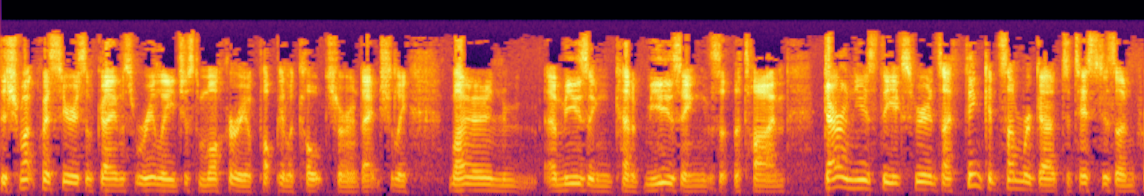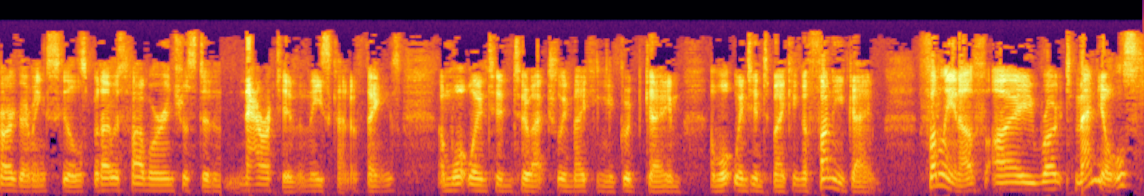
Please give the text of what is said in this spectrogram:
the Schmuck Quest series of games really just a mockery of popular culture and actually my own amusing kind of musings at the time. Darren used the experience, I think, in some regard to test his own programming skills, but I was far more interested in narrative and these kind of things, and what went into actually making a good game, and what went into making a funny game. Funnily enough, I wrote manuals,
